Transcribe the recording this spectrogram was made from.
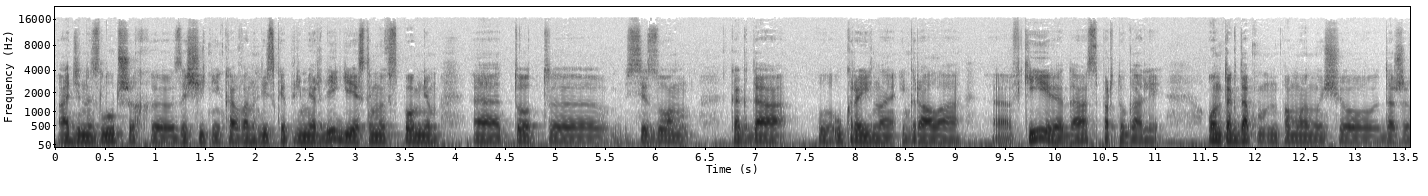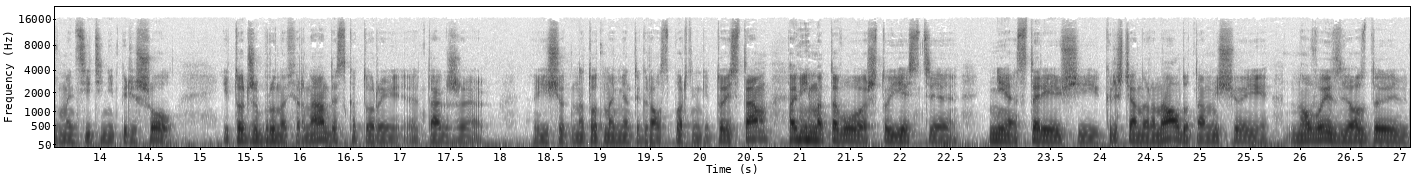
один из лучших защитников английской премьер-лиги. Если мы вспомним тот сезон, когда Украина играла в Киеве да, с Португалией, он тогда, по-моему, еще даже в Мансити не перешел. И тот же Бруно Фернандес, который э, также еще на тот момент играл в спортинге. То есть там, помимо того, что есть э, не стареющий Криштиану Роналду, там еще и новые звезды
